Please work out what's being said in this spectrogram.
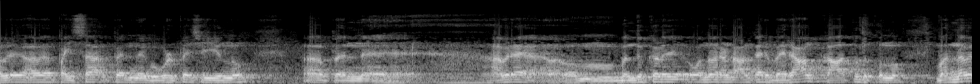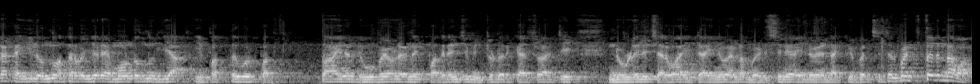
അവർ പൈസ പിന്നെ ഗൂഗിൾ പേ ചെയ്യുന്നു. പിന്നെ അവരെ ബന്ധുക്കൾ ഒന്നോ രണ്ടോ ആൾക്കാർ വരാൻ കാത്തു നിൽക്കുന്നു വന്നവരെ കയ്യിലൊന്നും അത്ര വലിയൊരു എമൗണ്ട് ഒന്നും ഇല്ല. ഈ പത്ത് പത്തായിരം രൂപയോളാണ് പതിനഞ്ച് മിനിറ്റുള്ള ഒരു കാഷ്വാലിറ്റിന്റെ ഉള്ളിൽ ചെലവായിട്ട് അതിന് വേണ്ട മെഡിസിന് അതിന് വേണ്ട അക്യുപൻസ് ചിലപ്പോൾ എടുത്തിട്ടുണ്ടാവാം.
